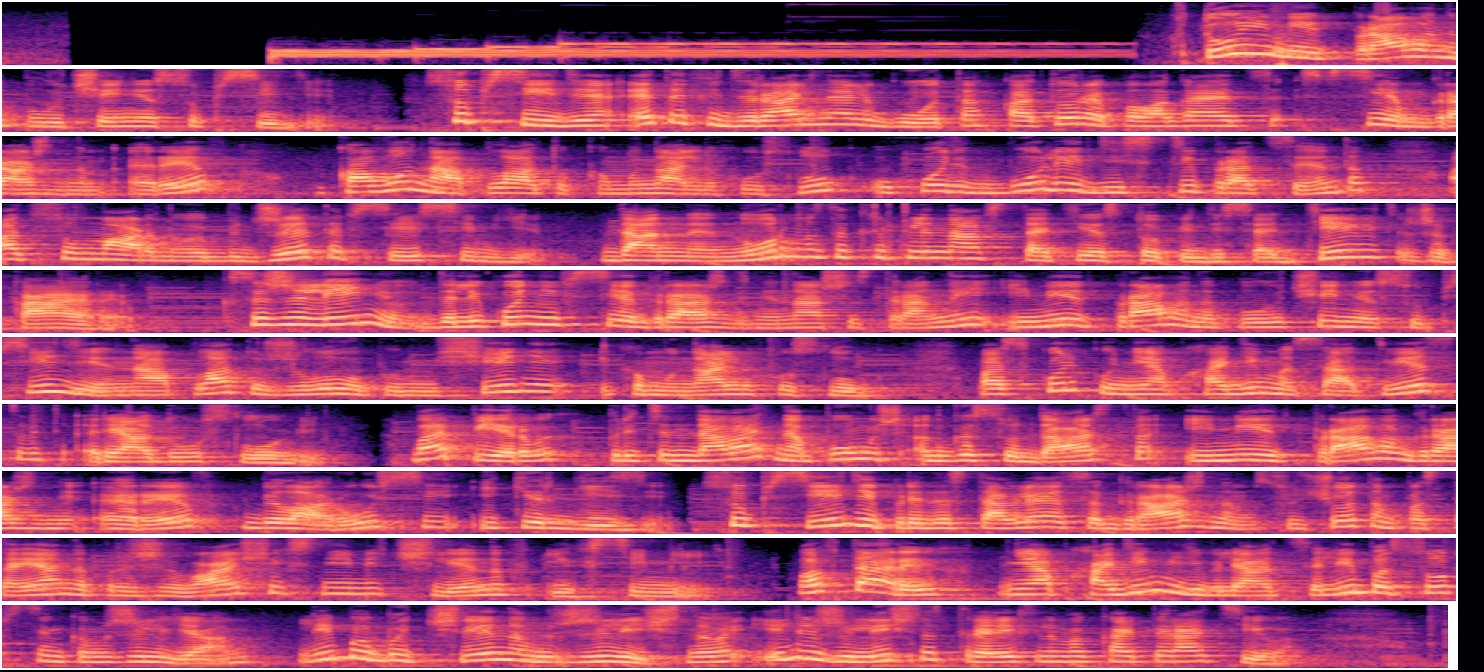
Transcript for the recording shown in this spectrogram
Кто имеет право на получение субсидии? Субсидия – это федеральная льгота, которая полагается всем гражданам РФ, у кого на оплату коммунальных услуг уходит более 10% от суммарного бюджета всей семьи. Данная норма закреплена в статье 159 ЖК РФ. К сожалению, далеко не все граждане нашей страны имеют право на получение субсидии на оплату жилого помещения и коммунальных услуг, поскольку необходимо соответствовать ряду условий. Во-первых, претендовать на помощь от государства имеют право граждане РФ, Белоруссии и Киргизии. Субсидии предоставляются гражданам с учетом постоянно проживающих с ними членов их семей. Во-вторых, необходимо являться либо собственником жилья, либо быть членом жилищного или жилищно-строительного кооператива,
